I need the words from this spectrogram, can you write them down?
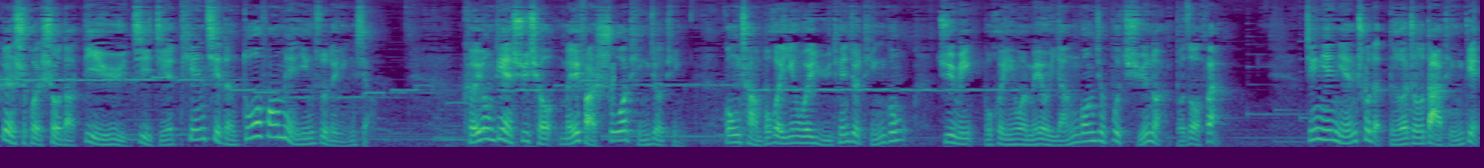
更是会受到地域、季节、天气等多方面因素的影响，可用电需求没法说停就停，工厂不会因为雨天就停工，居民不会因为没有阳光就不取暖、不做饭。今年年初的德州大停电。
